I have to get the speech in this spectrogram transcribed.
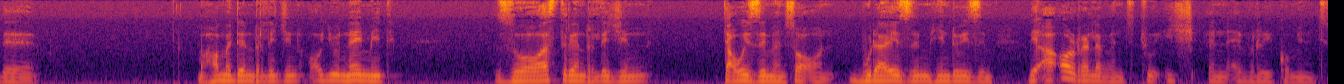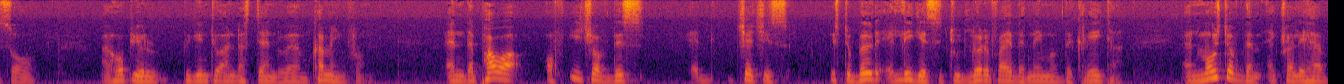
the Mohammedan religion, or you name it, Zoroastrian religion, Taoism, and so on, Buddhism, Hinduism, they are all relevant to each and every community. So I hope you'll begin to understand where I'm coming from. And the power of each of these uh, churches is to build a legacy to glorify the name of the Creator and most of them actually have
